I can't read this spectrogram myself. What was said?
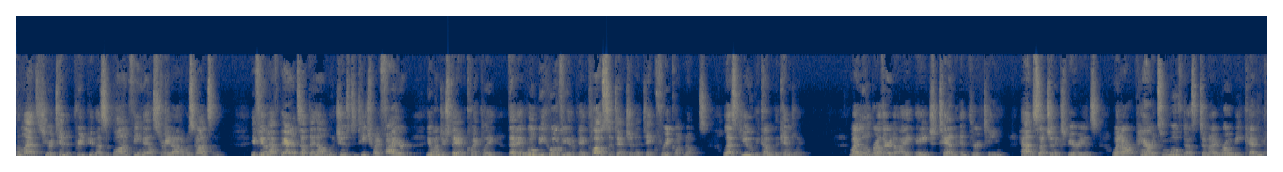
unless you're a timid prepubescent blonde female straight out of Wisconsin if you have parents at the helm who choose to teach by fire, you understand quickly that it will behoove you to pay close attention and take frequent notes. lest you become the kindling. My little brother and I, aged 10 and 13, had such an experience when our parents moved us to Nairobi, Kenya.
